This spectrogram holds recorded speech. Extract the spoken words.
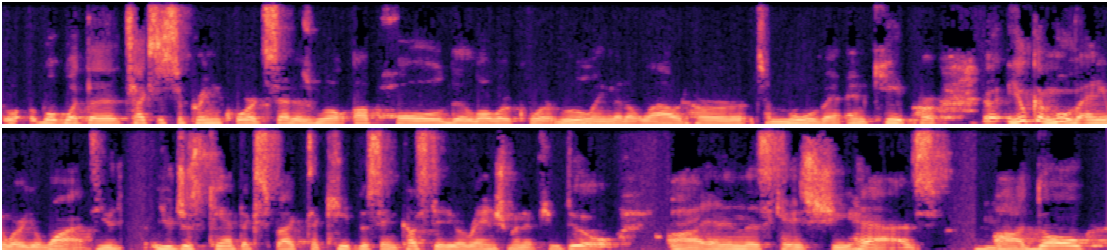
what the Texas Supreme Court said is we'll uphold the lower court ruling that allowed her to move and keep her. You can move anywhere you want. You you just can't expect to keep the same custody arrangement if you do. Uh, and in this case, she has. Mm-hmm. Uh, though,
